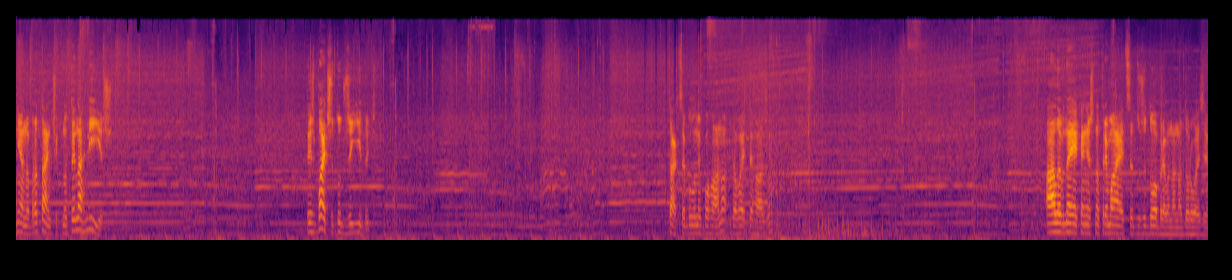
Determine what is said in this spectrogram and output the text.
Ні, ну братанчик, ну ти наглієш. Ти ж бачиш, тут вже їдуть. Так, це було непогано. Давайте газу. Але в неї, звісно, тримається дуже добре вона на дорозі.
